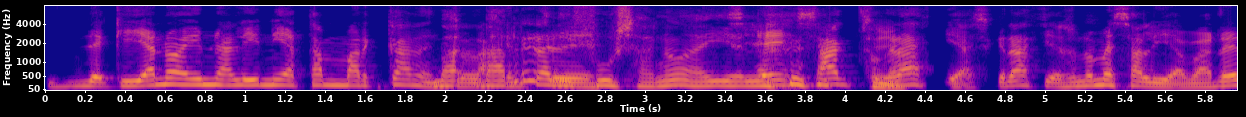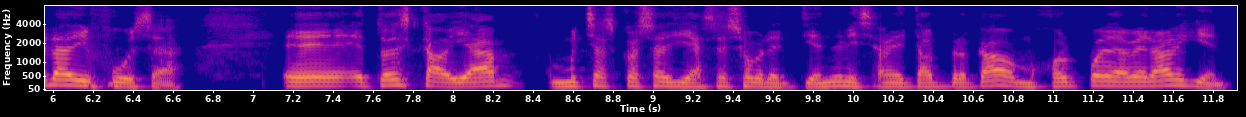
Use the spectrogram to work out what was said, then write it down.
de que ya no hay una línea tan marcada entre Ba- la barrera gente difusa, ¿no? Ahí el- Exacto, Sí. gracias, gracias, no me salía, barrera difusa. Eh, entonces, claro, ya muchas cosas ya se sobreentienden y saben y tal, pero claro, a lo mejor puede haber alguien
